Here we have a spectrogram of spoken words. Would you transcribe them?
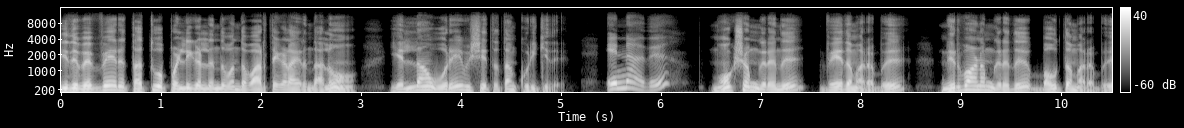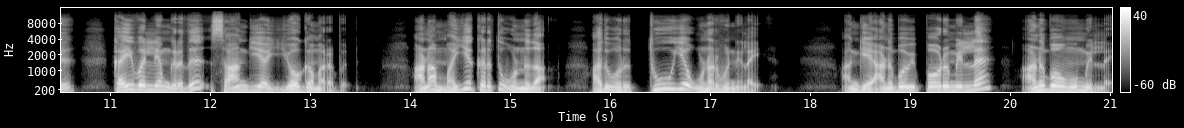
இது வெவ்வேறு தத்துவ பள்ளிகள்லேருந்து வந்த வார்த்தைகளா இருந்தாலும் எல்லாம் ஒரே விஷயத்தை தான் குறிக்குது. என்ன அது? மோக்ஷங்கிறது வேத மரபு நிர்வாணம்ங்கிறது பௌத்த மரபு கைவல்யம்ங்கிறது சாங்கிய யோக மரபு ஆனா மையக்கருத்து ஒண்ணுதான் அது ஒரு தூய உணர்வு நிலை. அங்கே அனுபவிப்போரும் இல்ல அனுபவமும் இல்லை.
